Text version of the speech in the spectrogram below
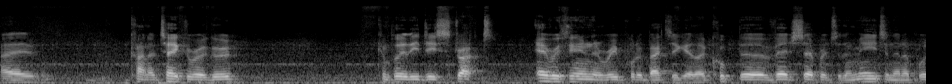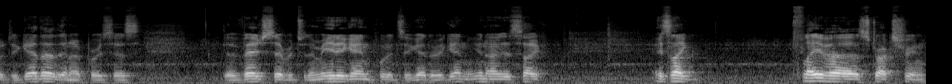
I kind of take the ragu, completely destruct everything and then re-put it back together. I cook the veg separate to the meat and then I put it together. Then I process the veg separate to the meat again, put it together again. You know, it's like it's like flavor structuring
